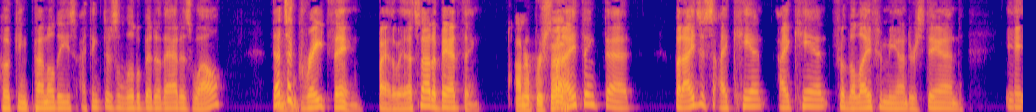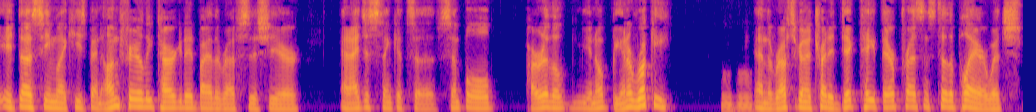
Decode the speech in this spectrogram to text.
hooking penalties. I think there's a little bit of that as well. That's mm-hmm. a great thing, by the way. That's not a bad thing. Hundred percent. I think that, but I just I can't I can't for the life of me understand. It, it does seem like he's been unfairly targeted by the refs this year, and I just think it's a simple part of the you know being a rookie. Mm-hmm. And the refs are going to try to dictate their presence to the player, which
